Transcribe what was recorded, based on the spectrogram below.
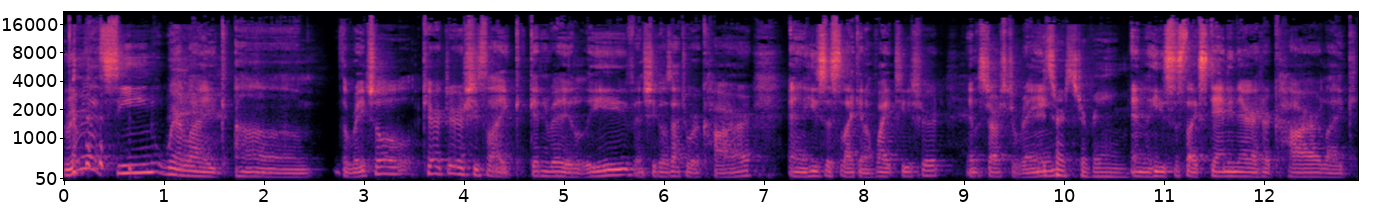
Remember that scene where like um the Rachel character, she's like getting ready to leave and she goes out to her car and he's just like in a white t-shirt and it starts to rain It starts to rain. and he's just like standing there at her car like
